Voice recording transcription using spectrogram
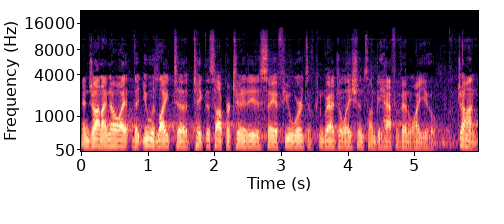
And John, I know I, that you would like to take this opportunity to say a few words of congratulations on behalf of NYU. John.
